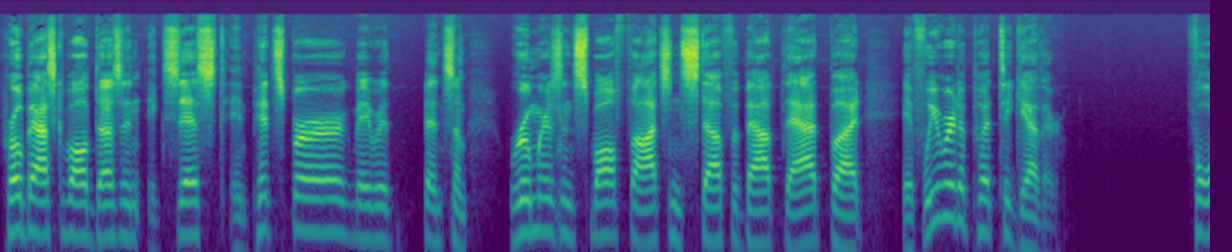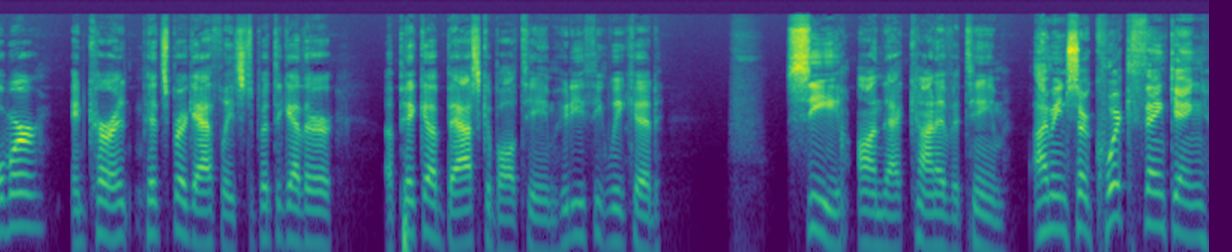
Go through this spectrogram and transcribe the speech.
pro basketball doesn't exist in Pittsburgh. Maybe there's been some rumors and small thoughts and stuff about that. But if we were to put together former and current Pittsburgh athletes to put together a pickup basketball team, who do you think we could see on that kind of a team? I mean, so quick thinking.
